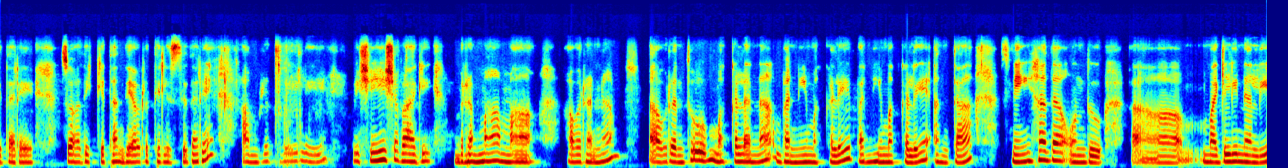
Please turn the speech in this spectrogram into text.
ಇದ್ದಾರೆ. ಸೊ ಅದಕ್ಕೆ ತಂದೆಯವರು ತಿಳಿಸಿದ್ದಾರೆ ಅಮೃತ ವೇಳೆ ವಿಶೇಷವಾಗಿ ಬ್ರಹ್ಮ, ಮಾ ಅವರನ್ನ, ಅವರಂತೂ ಮಕ್ಕಳನ್ನ ಬನ್ನಿ ಮಕ್ಕಳೇ ಬನ್ನಿ ಮಕ್ಕಳೇ ಅಂತ ಸ್ನೇಹದ ಒಂದು ಮಗಲಿನಲ್ಲಿ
